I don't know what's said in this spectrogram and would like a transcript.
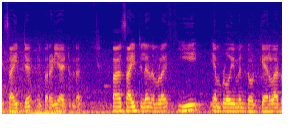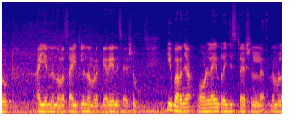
ഈ സൈറ്റ് ഇപ്പോൾ റെഡി ആയിട്ടുണ്ട്. അപ്പോൾ ആ സൈറ്റിൽ നമ്മൾ e employment dot Kerala dot I N എന്നുള്ള സൈറ്റിൽ നമ്മൾ കയറിയതിന് ശേഷം ഈ പറഞ്ഞ ഓൺലൈൻ രജിസ്ട്രേഷനിൽ നമ്മൾ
